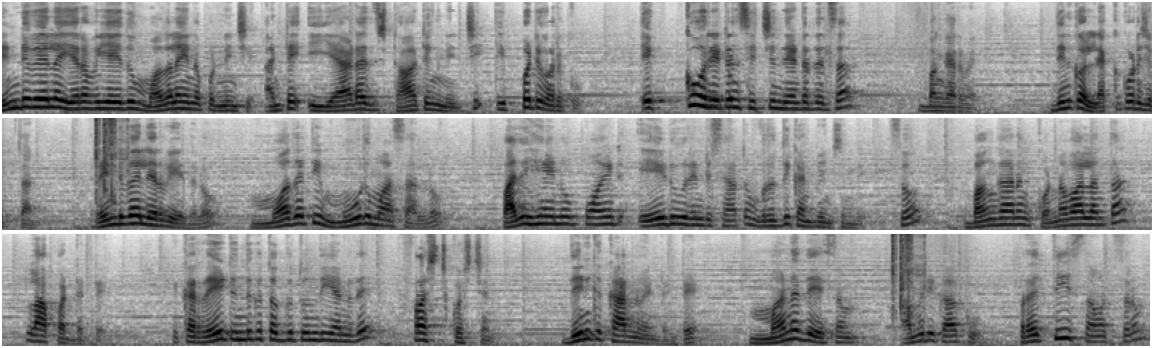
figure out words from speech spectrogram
రెండు వేల ఇరవై ఐదు మొదలైనప్పటి నుంచి అంటే ఈ ఏడాది స్టార్టింగ్ నుంచి ఇప్పటి వరకు ఎక్కువ రిటర్న్స్ ఇచ్చింది ఏంటో తెలుసా? బంగారమే. దీనికి ఒక లెక్క కూడా చెప్తాను. రెండు వేల ఇరవై ఐదులో మొదటి మూడు మాసాల్లో పదిహేను పాయింట్ ఏడు రెండు శాతం వృద్ధి కనిపించింది. సో బంగారం కొన్న వాళ్ళంతా లాభపడ్డట్టే. ఇక రేట్ ఎందుకు తగ్గుతుంది అన్నదే ఫస్ట్ క్వశ్చన్ దీనికి కారణం ఏంటంటే మన దేశం అమెరికాకు ప్రతి సంవత్సరం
